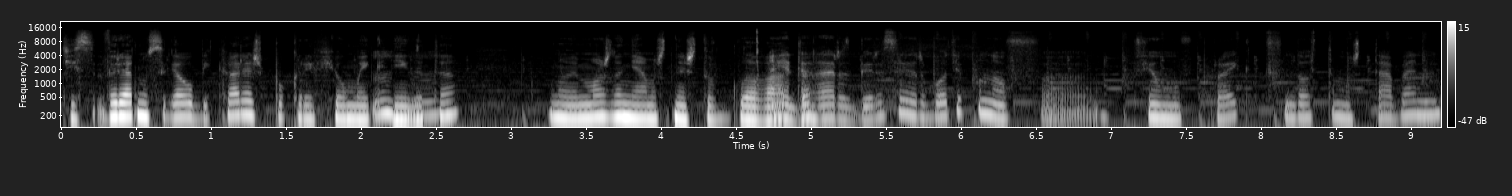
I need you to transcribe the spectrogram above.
ти вероятно сега обикаляш покрай филма и книгата. Mm-hmm но не може да нямаш нещо в главата. Е, да, да, разбира се. Работи по нов а, филмов проект, доста мащабен,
